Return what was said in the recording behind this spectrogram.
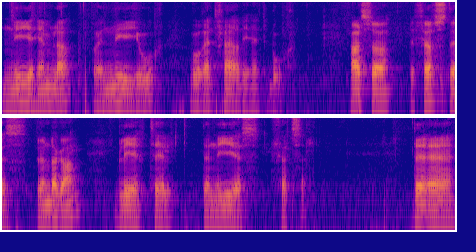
nye himler og en ny jord hvor rettferdighet bor. Altså det førstes undergang blir til det nyes fødsel. Det er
